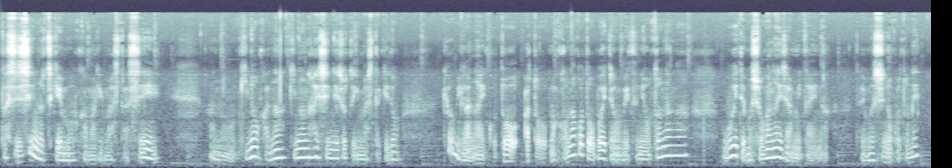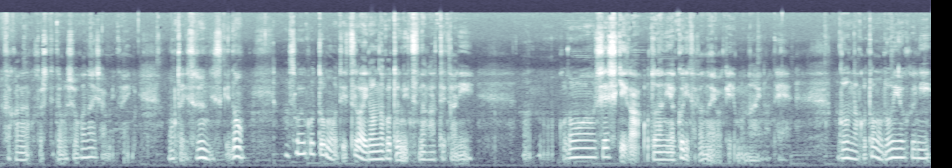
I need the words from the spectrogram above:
私自身の知見も深まりましたしあの昨日かな？昨日の配信でちょっと言いましたけど興味がないことあと、まあ、こんなこと覚えても別に大人が覚えてもしょうがないじゃんみたいな虫のことね魚のことしててもしょうがないじゃんみたいに思ったりするんですけど、まあ、そういうことも実はいろんなことにつながってたりあの子供の知識が大人に役に立たないわけでもないのでどんなことも貪欲に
